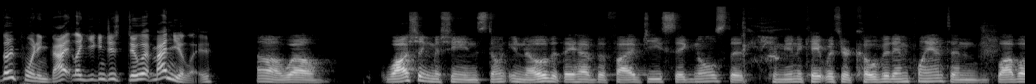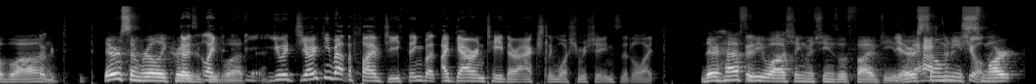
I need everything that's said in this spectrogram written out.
no pointing that. Like, you can just do it manually. Oh, well, washing machines, don't you know that they have the 5G signals that communicate with your COVID implant and blah, blah, blah? Look, there are some really crazy like people out there. you were joking about the 5G thing, but I guarantee there are actually washing machines that are like There have to be washing machines with 5G. Yeah, there are so many surely. smart.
